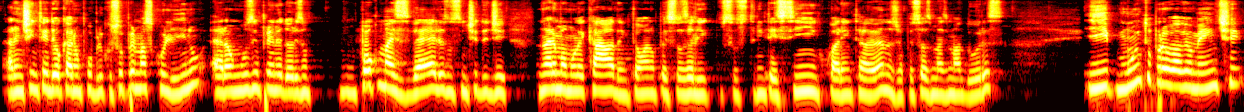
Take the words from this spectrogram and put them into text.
A gente entendeu que era um público super masculino, eram os empreendedores um, um pouco mais velhos, no sentido de não era uma molecada, então eram pessoas ali com seus 35, 40 anos, já pessoas mais maduras. E muito provavelmente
